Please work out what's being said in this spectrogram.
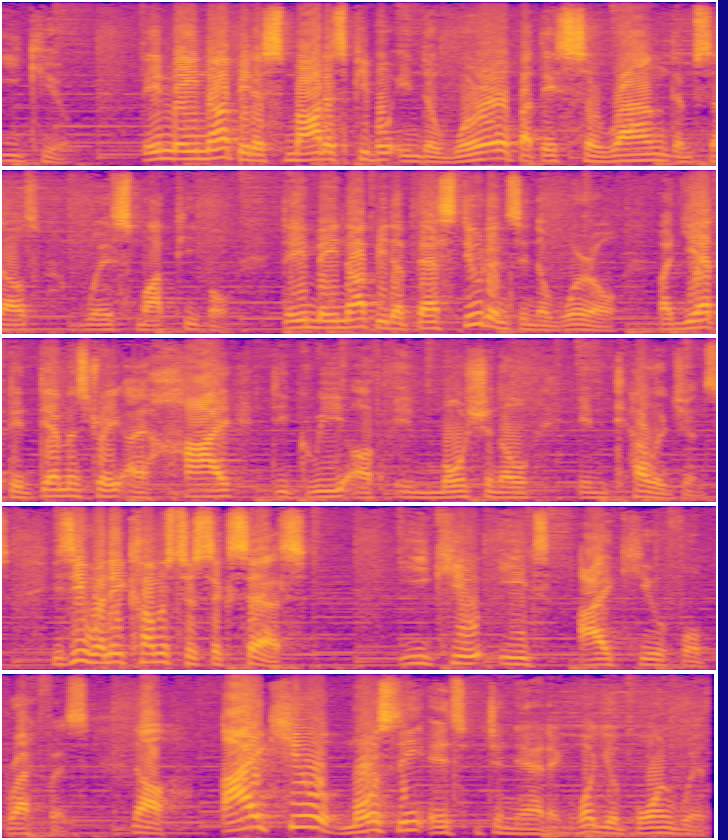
EQ. They may not be the smartest people in the world, but they surround themselves with smart people. They may not be the best students in the world, but yet they demonstrate a high degree of emotional intelligence. You see, when it comes to success, EQ eats IQ for breakfast. Now, IQ mostly it's genetic, what you're born with.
